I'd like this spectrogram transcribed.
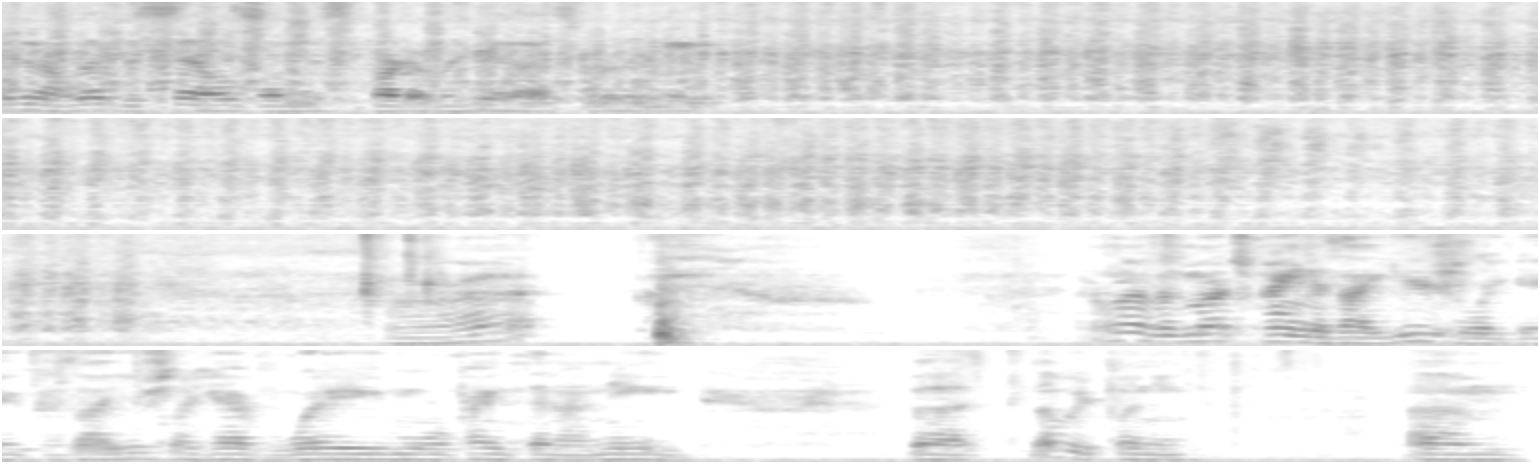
I love the cells on this part over here. That's really neat. have as much paint as I usually do because I usually have way more paint than I need. But there'll be plenty. Um,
